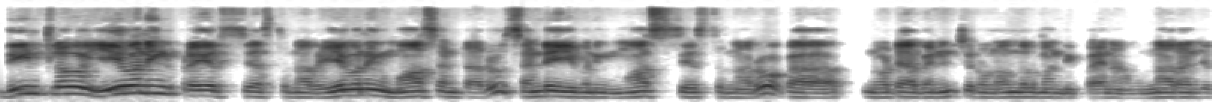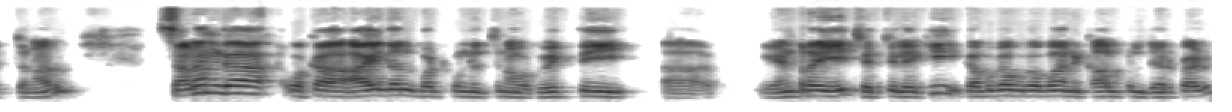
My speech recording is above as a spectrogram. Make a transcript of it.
దీంట్లో ఈవినింగ్ ప్రేయర్స్ చేస్తున్నారు. ఈవినింగ్ మాస్ అంటారు. సండే ఈవినింగ్ మాస్ చేస్తున్నారు. ఒక నూట యాభై నుంచి రెండు వందల మందికి పైన ఉన్నారని చెప్తున్నారు. సడన్గా ఒక ఆయుధాలు పట్టుకుని వచ్చిన ఒక వ్యక్తి ఎంటర్ అయ్యి చర్చిలోకి గబగబ గబా అని కాల్పులు జరిపాడు.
